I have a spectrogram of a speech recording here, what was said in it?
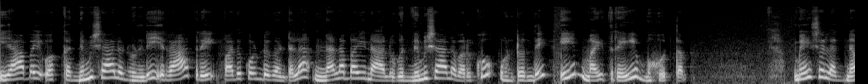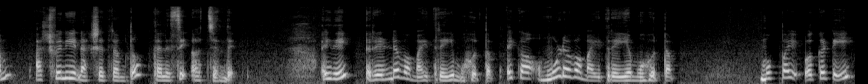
యాభై ఒక్క నిమిషాల నుండి రాత్రి పదకొండు గంటల నలభై నాలుగు నిమిషాల వరకు ఉంటుంది ఈ మైత్రేయి ముహూర్తం. మేషలగ్నం అశ్విని నక్షత్రంతో కలిసి వచ్చింది. ఇది రెండవ మైత్రేయ ముహూర్తం. ఇక మూడవ మైత్రేయ ముహూర్తం. ముప్పై ఒకటి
